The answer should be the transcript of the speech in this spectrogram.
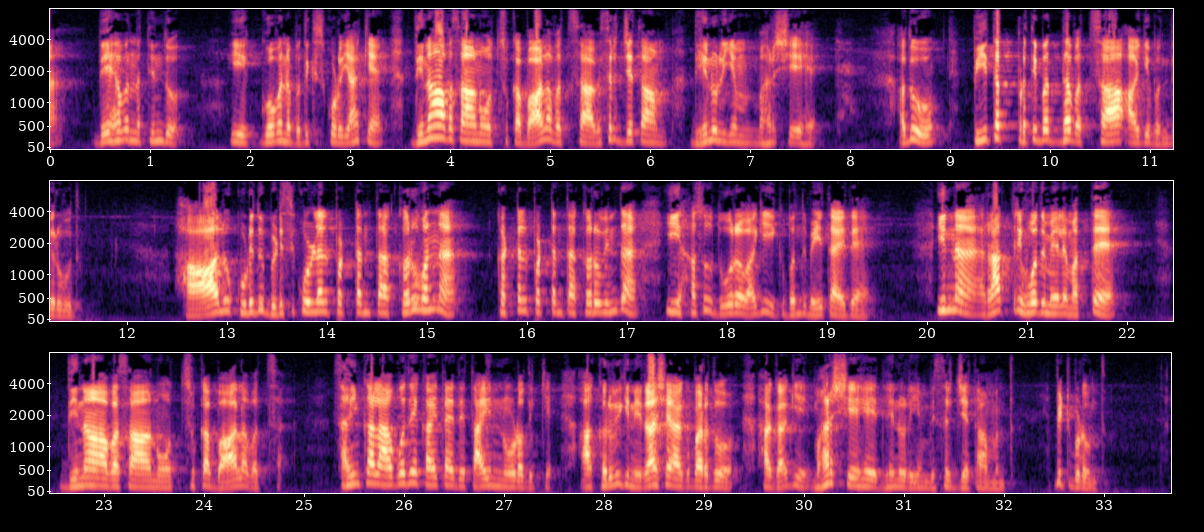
ದೇಹವನ್ನು ತಿಂದು ಈ ಗೋವನ್ನು ಬದುಕಿಸಿಕೊಡು. ಯಾಕೆ? ದಿನಾವಸಾನೋತ್ಸುಕ ಬಾಲವತ್ಸ ವಿಸರ್ಜಿತಾಂ ಧೇನುರಿಯಂ ಮಹರ್ಷೇಹೆ. ಅದು ಪೀತ ಪ್ರತಿಬದ್ಧ ವತ್ಸ ಆಗಿ ಬಂದಿರುವುದು. ಹಾಲು ಕುಡಿದು ಬಿಡಿಸಿಕೊಳ್ಳಲ್ಪಟ್ಟಂಥ ಕರುವನ್ನು ಕಟ್ಟಲ್ಪಟ್ಟಂಥ ಕರುವಿಂದ ಈ ಹಸು ದೂರವಾಗಿ ಈಗ ಬಂದು ಮೇಯ್ತಾ ಇದೆ. ಇನ್ನು ರಾತ್ರಿ ಹೋದ ಮೇಲೆ ಮತ್ತೆ ದಿನಾವಸಾನೋತ್ಸುಕ ಬಾಲವತ್ಸ. ಸಾಯಂಕಾಲ ಆಗೋದೇ ಕಾಯ್ತಾ ಇದೆ ತಾಯಿನ ನೋಡೋದಕ್ಕೆ. ಆ ಕರುವಿಗೆ ನಿರಾಶೆ ಆಗಬಾರದು. ಹಾಗಾಗಿ ಮಹರ್ಷೇಹೇ ಧೇನುರಿಯಂ ವಿಸರ್ಜ್ಯತಾಮಂತ ಬಿಟ್ಬಿಡುವಂತ.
